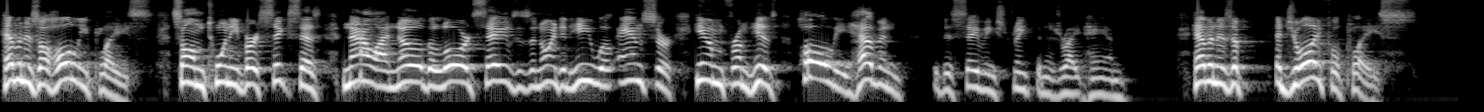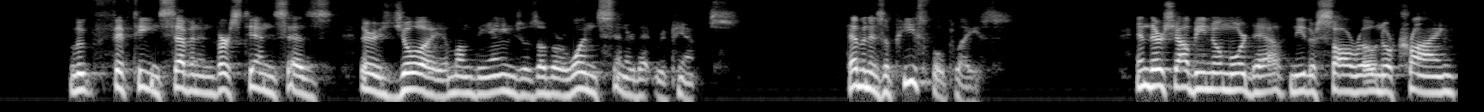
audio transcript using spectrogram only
Heaven is a holy place. Psalm 20 verse 6 says, Now I know the Lord saves his anointed. He will answer him from his holy heaven with his saving strength in his right hand. Heaven is a, a joyful place. Luke 15, 7 and verse 10 says, There is joy among the angels over one sinner that repents. Heaven is a peaceful place. And there shall be no more death, neither sorrow nor crying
